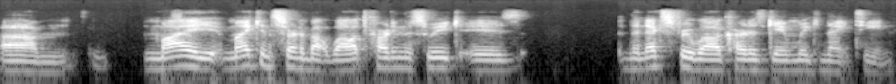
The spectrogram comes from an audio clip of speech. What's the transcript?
um, my my concern about wild carding this week is the next free wild card is game week 19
